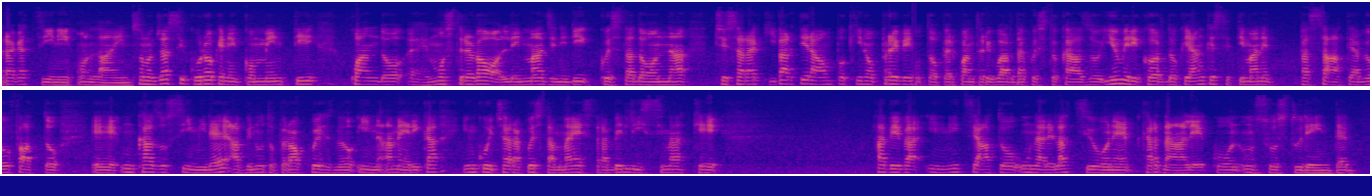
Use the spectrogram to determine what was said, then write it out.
ragazzini online. Sono già sicuro che nei commenti quando eh, mostrerò le immagini di questa donna ci sarà chi partirà un pochino prevenuto per quanto riguarda questo caso. Io mi ricordo che anche settimane passate avevo fatto eh, un caso simile avvenuto però questo in America in cui c'era questa maestra bellissima che aveva iniziato una relazione carnale con un suo studente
